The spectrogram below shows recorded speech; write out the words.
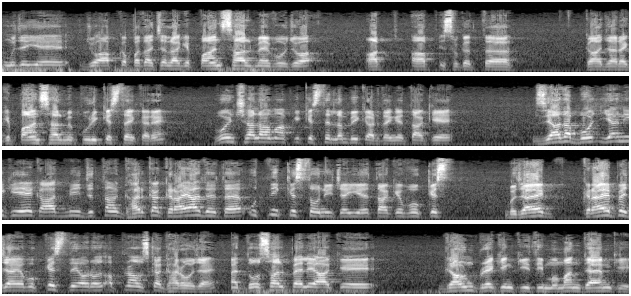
मुझे ये जो आपका पता चला कि पाँच साल में वो जो आप आप इस वक्त कहा जा रहा है कि पाँच साल में पूरी किस्तें करें, वो इन हम आपकी किस्तें लंबी कर देंगे ताकि ज़्यादा बोझ, यानी कि एक आदमी जितना घर का किराया देता है, उतनी किस्त होनी चाहिए ताकि वो किस्त बजाय किराए पे जाए, वो किस्त दे और अपना उसका घर हो जाए। मैं दो साल पहले आके ग्राउंड ब्रेकिंग की थी, ममान डैम की।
